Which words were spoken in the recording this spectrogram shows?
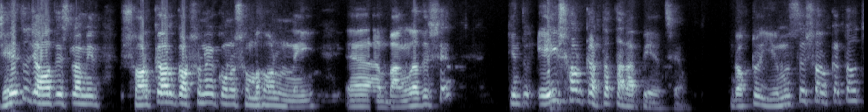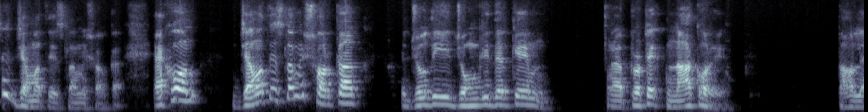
যেহেতু জামাত ইসলামীর সরকার গঠনের কোনো সম্ভাবনা নেই বাংলাদেশে, কিন্তু এই সরকারটা তারা পেয়েছে। ডক্টর ইউনুসের সরকারটা হচ্ছে জামাতে ইসলামী সরকার। এখন জামাতে ইসলামী সরকার যদি জঙ্গিদেরকে প্রোটেক্ট না করে, তাহলে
